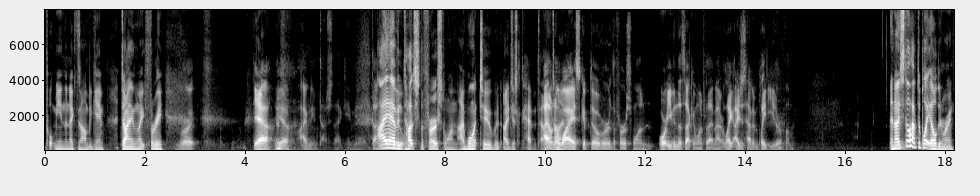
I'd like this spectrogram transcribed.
Put me in the next zombie game, Dying Light three. right. Yeah, yeah. I haven't even touched that game yet. Dying I Light haven't 2. touched the first one. I want to, but I just haven't found. I don't know time. why I skipped over the first one, or even the second one for that matter. Like, I just haven't played either of them. And I still have to play Elden Ring.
